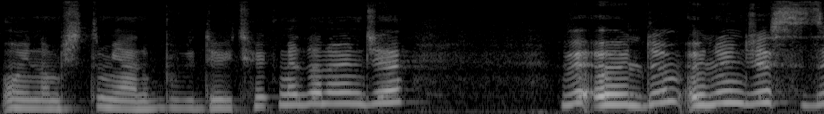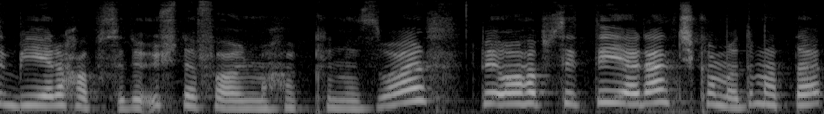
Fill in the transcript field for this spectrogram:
oynamıştım yani bu videoyu çekmeden önce. Ve öldüm. Ölünce sizi bir yere hapsediyor. Üç defa ölme hakkınız var. Ve o hapsettiği yerden çıkamadım. Hatta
